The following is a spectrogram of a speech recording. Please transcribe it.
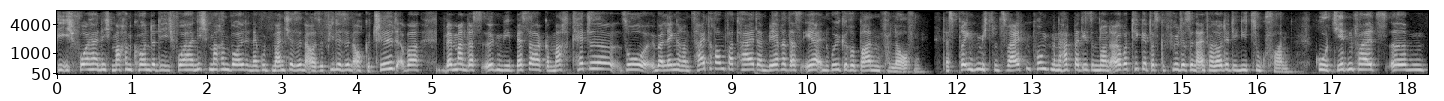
die ich vorher nicht machen konnte, die ich vorher nicht machen wollte. Na gut, manche sind, also viele sind auch gechillt, aber wenn man das irgendwie besser gemacht hätte, so über längeren Zeitraum verteilt, dann wäre das eher in ruhigere Bahnen verlaufen. Das bringt mich zum zweiten Punkt. Man hat bei diesem 9-Euro-Ticket das Gefühl, das sind einfach Leute, die nie Zug fahren. Gut, jedenfalls ähm,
